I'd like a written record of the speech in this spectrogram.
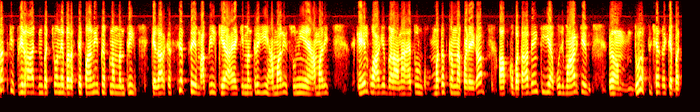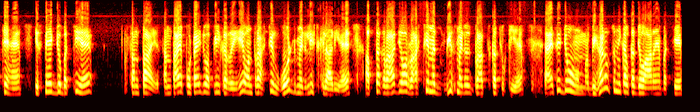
सब की पीड़ा आज इन बच्चों ने बरसते पानी पे अपना मंत्री केदार कश्यप से अपील किया है कि मंत्री जी हमारी सुनिए हमारी खेल को आगे बढ़ाना है तो उनको मदद करना पड़ेगा। आपको बता दें कि ये अबुजमाड़ के दुरुस्त क्षेत्र के बच्चे हैं। इसमें एक जो बच्ची है संताय संताय पोटाई जो अपील कर रही है, वो अंतर्राष्ट्रीय गोल्ड मेडलिस्ट खिलाड़ी है। अब तक राज्य और राष्ट्रीय में 20 मेडल प्राप्त कर चुकी है। ऐसे जो बिहड़ से निकल कर जो आ रहे हैं बच्चे,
